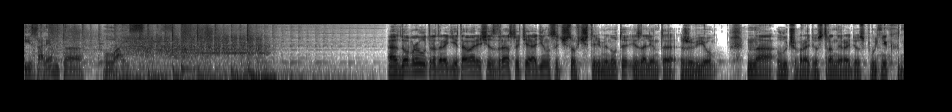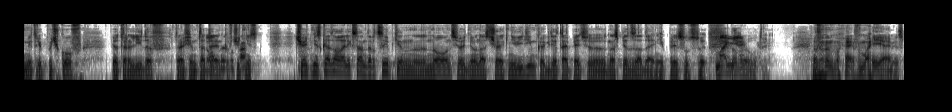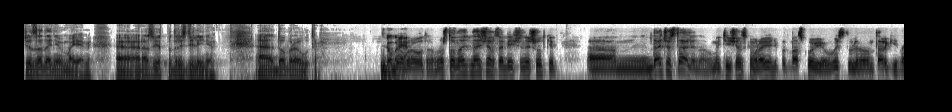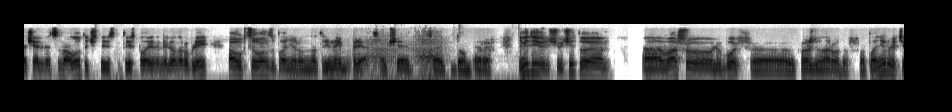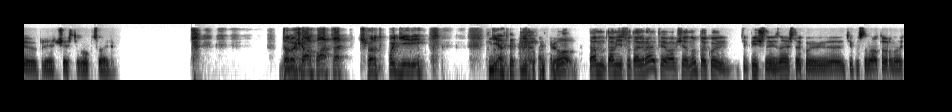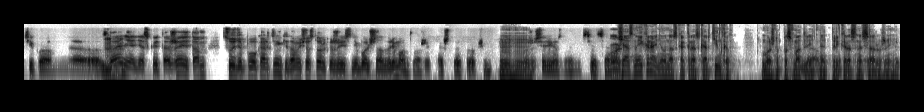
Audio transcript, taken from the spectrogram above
Изолента. Live. А, Доброе утро, дорогие товарищи. Здравствуйте. 11 часов 4 минуты. Изолента живьем. На лучшем радио страны «Радио Спутник». Дмитрий Пучков, Петр Лидов, Трофим Татаренков. Чуть не, чуть не сказал Александр Цыпкин, но он сегодня у нас человек-невидимка, где-то опять э, на спецзадании присутствует. Майами. Доброе утро. В, в Майами. Спецзадание в Майами. Э, Разведподразделение. Э, Доброе утро. Доброе. Доброе утро. Ну что, на- начнем с обещанной шутки. Эм, Дача Сталина в Мытищинском районе Подмосковья выставлена на торги. Начальная цена лота 403,5 миллиона рублей. Аукцион запланирован на 3 ноября, сообщает сайт Дом РФ. Дмитрий Юрьевич, учитывая э, вашу любовь к вождю народов, планируете принять участие в аукционе? Дороговато, черт подери. Нет, не планирую. Ну, там, там есть фотография, вообще, ну, такой типичный, знаешь, такой, э, типа, санаторного типа э, здания, несколько этажей. Там, судя по картинке, там еще столько же, если не больше, надо в ремонт вложить. Так что это, в общем, Мгм. тоже серьезная инвестиция. Сейчас на экране у нас как раз картинка. Можно посмотреть Да. на это прекрасное сооружение.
